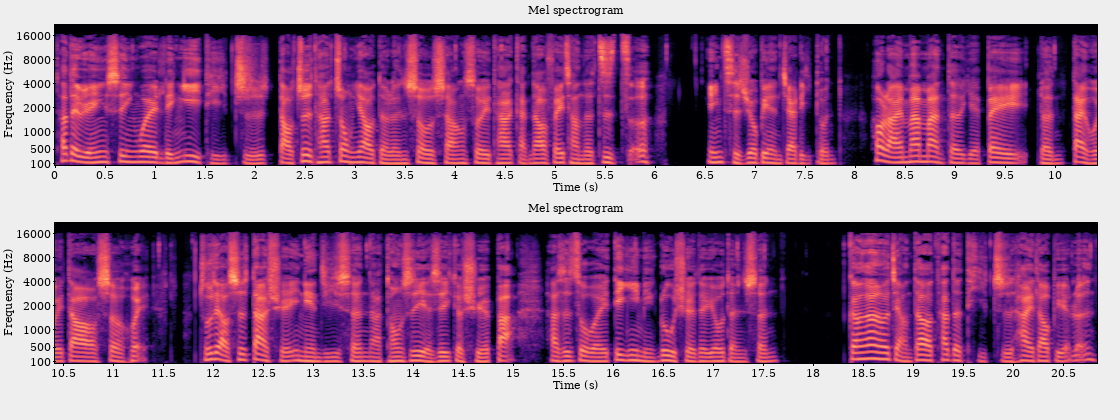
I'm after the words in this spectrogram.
他的原因是因为灵异体质导致他重要的人受伤，所以他感到非常的自责，因此就变成家里蹲。后来慢慢的也被人带回到社会。主角是大学一年级生，那同时也是一个学霸。他是作为第一名入学的优等生。刚刚有讲到他的体质害到别人，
